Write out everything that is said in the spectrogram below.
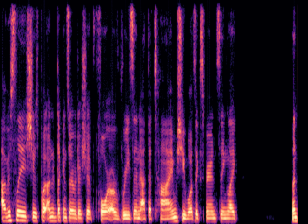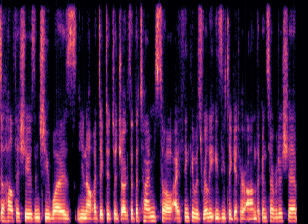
obviously she was put under the conservatorship for a reason at the time. She was experiencing like mental health issues and she was, you know, addicted to drugs at the time. So I think it was really easy to get her on the conservatorship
